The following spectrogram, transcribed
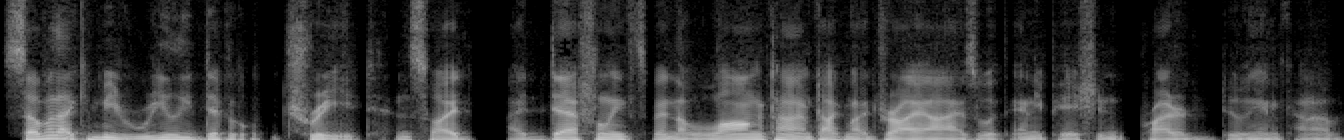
Some of that can be really difficult to treat. And so I, I definitely spend a long time talking about dry eyes with any patient prior to doing any kind of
